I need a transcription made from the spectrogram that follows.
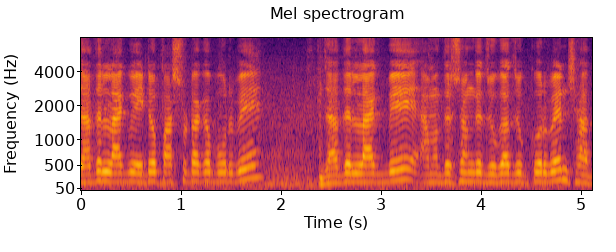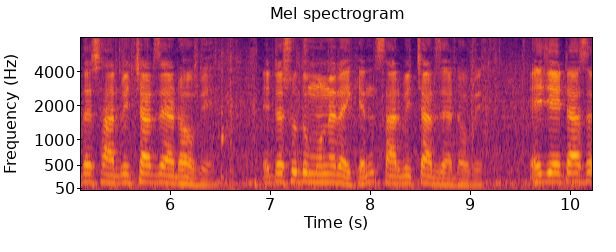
যাদের লাগবে, এটাও পাঁচশো টাকা পড়বে। যাদের লাগবে, আমাদের সঙ্গে যোগাযোগ করবেন, সাথে সার্ভিস চার্জ অ্যাড হবে। এটা শুধু মনে রাখেন সার্ভিস চার্জ অ্যাড হবে। এই যে এটা আছে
